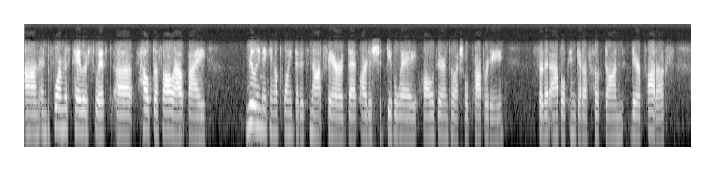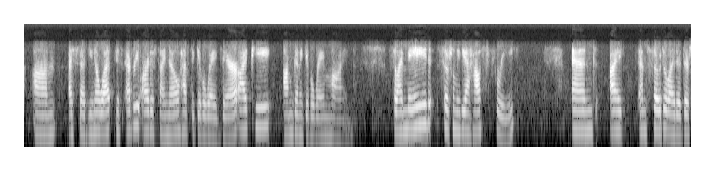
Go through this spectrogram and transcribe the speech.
um, and before Miss Taylor Swift uh, helped us all out by really making a point that it's not fair that artists should give away all of their intellectual property so that Apple can get us hooked on their products. Um, I said, you know what? If every artist I know has to give away their IP, I'm going to give away mine. So I made Social Media House free, and I am so delighted. There's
